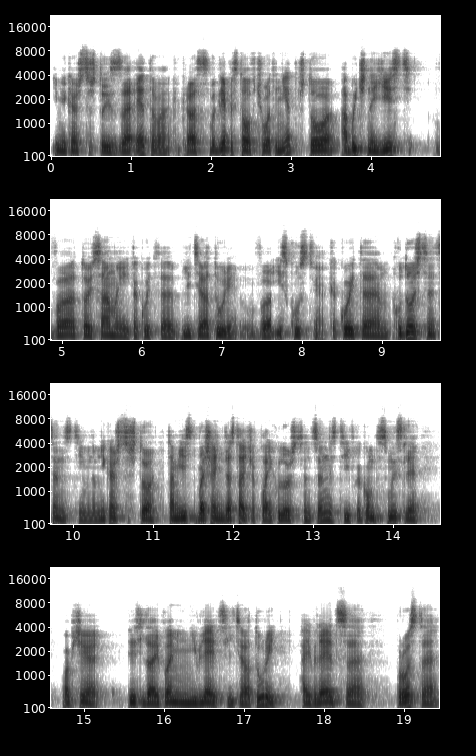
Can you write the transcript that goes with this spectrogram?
и мне кажется, что из-за этого как раз в «Игре престолов» чего-то нет, что обычно есть в той самой какой-то литературе, в искусстве, какой-то художественной ценности именно. Мне кажется, что там есть большая недостача в плане художественной ценности, и в каком-то смысле вообще «Песнь да и пламени» не является литературой, а является просто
